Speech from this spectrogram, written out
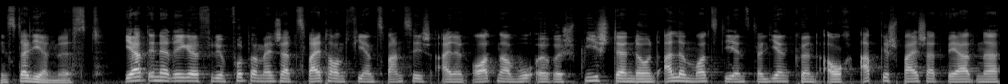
installieren müsst. Ihr habt in der Regel für den Football Manager 2024 einen Ordner, wo eure Spielstände und alle Mods, die ihr installieren könnt, auch abgespeichert werden.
